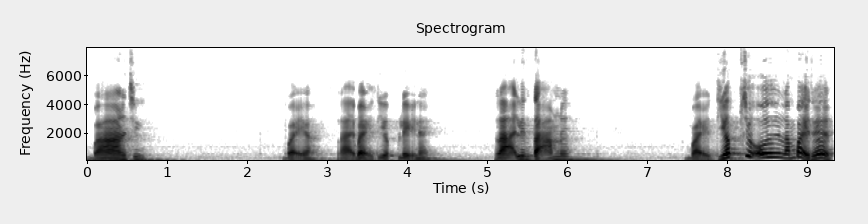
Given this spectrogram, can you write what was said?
Ba chứ. Bảy à? Lại bảy tiếp, lệ này. Lại lên 8 nữa 7 tiếp chứ, ôi, lắm 7 thế.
